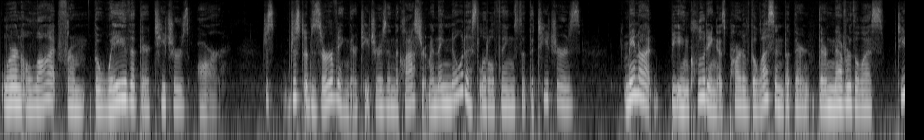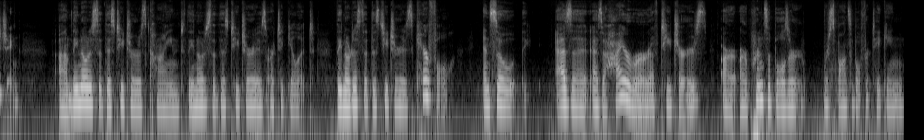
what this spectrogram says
learn a lot from the way that their teachers are. Just just observing their teachers in the classroom and they notice little things that the teachers may not be including as part of the lesson, but they're they're nevertheless teaching. Um, they notice that this teacher is kind. They notice that this teacher is articulate. They notice that this teacher is careful. And so as a as a hirer of teachers, our, our principals are responsible for taking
